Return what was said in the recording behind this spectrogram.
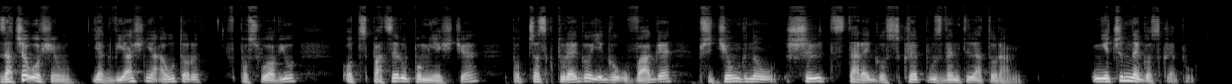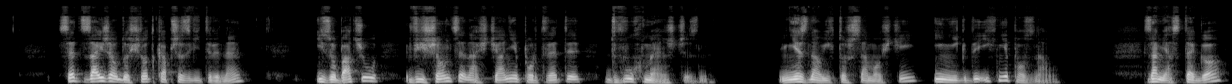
Zaczęło się, jak wyjaśnia autor w posłowiu, od spaceru po mieście, podczas którego jego uwagę przyciągnął szyld starego sklepu z wentylatorami. Nieczynnego sklepu. Set zajrzał do środka przez witrynę i zobaczył wiszące na ścianie portrety dwóch mężczyzn. Nie znał ich tożsamości i nigdy ich nie poznał. Zamiast tego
